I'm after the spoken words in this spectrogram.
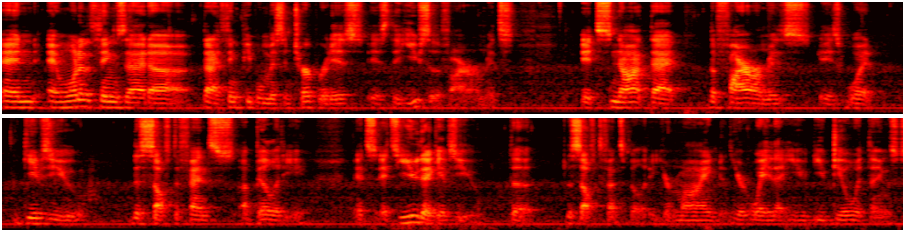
And and one of the things that uh, that I think people misinterpret is is the use of the firearm. It's it's not that the firearm is is what gives you the self defense ability. It's it's you that gives you the the self defense ability, your mind, your way that you, you deal with things.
